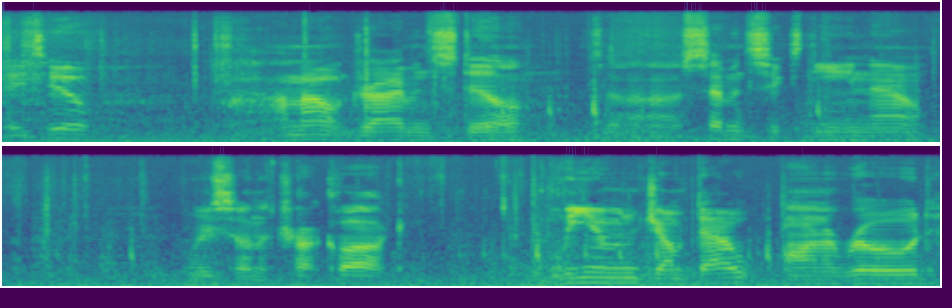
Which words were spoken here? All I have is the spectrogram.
Day two. I'm out driving still. It's uh, 7.16 now. At least on the truck clock. Liam jumped out on a road.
